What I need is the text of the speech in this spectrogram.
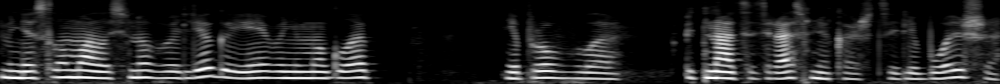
у меня сломалось новое лего, я его не могла, я пробовала 15 раз, мне кажется, или больше.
